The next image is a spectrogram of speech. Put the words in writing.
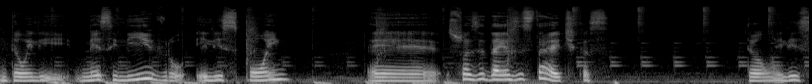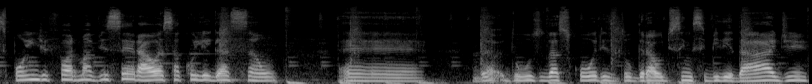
Então ele, nesse livro, ele expõe é, suas ideias estéticas. Então ele expõe de forma visceral essa coligação é, do uso das cores, do grau de sensibilidade.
